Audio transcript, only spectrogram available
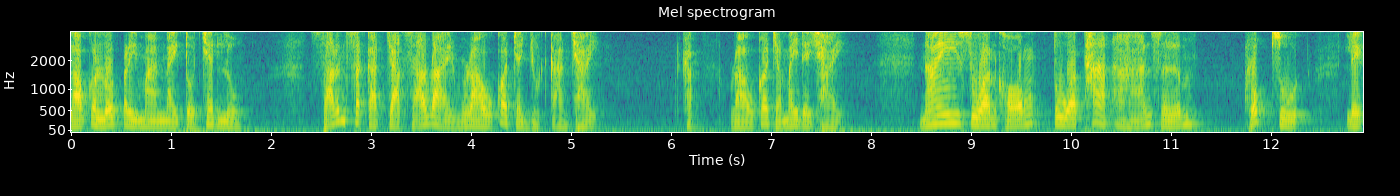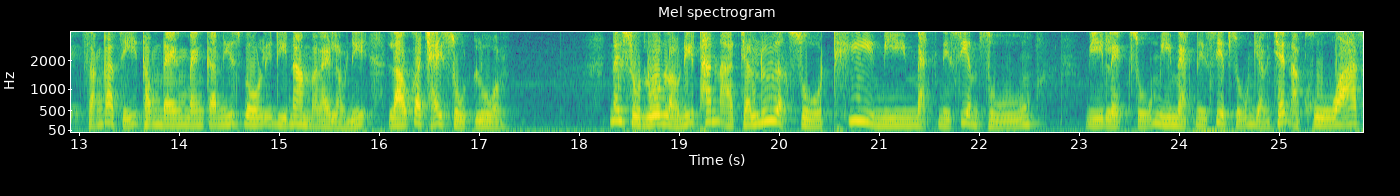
เราก็ลดปริมาณไนโตรเจนลง สารสกัดจากสาหร่ายเราก็จะหยุดการใช้ครับเราก็จะไม่ได้ใช้ ในส่วนของตัวธาตุอาหารเสริม ครบสูตร เหล็กสังกะสีทองแดงแมงกานีสโบลิดีนัมอะไรเหล่านี้ เราก็ใช้สูตรรวม ในสูตรรวมเหล่านี้ท่านอาจจะเลือกสูตรที่มีแมกนีเซียมสูง มีเหล็กสูงมีแมกนีเซียมสูง อย่างเช่นอะคูวาส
